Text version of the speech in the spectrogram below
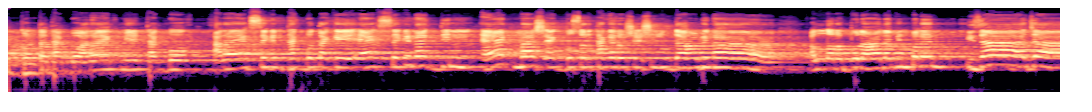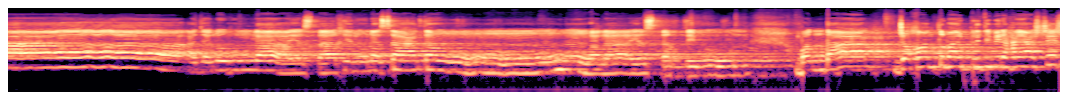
এক ঘণ্টা থাকব, আরও এক মিনিট থাকব, আরও এক সেকেন্ড থাকব, তাকে এক সেকেন্ড, একদিন, এক মাস, এক বছর থাকারও সেই সুযোগ দেওয়া হবে না। আল্লাহ রব্বুল আলামিন বলেন, ইজা জা আজালুহুম লা বান্দা, যখন তোমার পৃথিবীর হায়াত শেষ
